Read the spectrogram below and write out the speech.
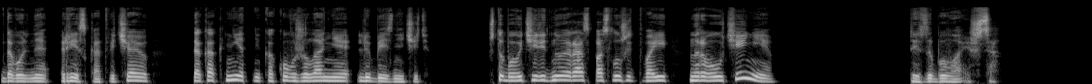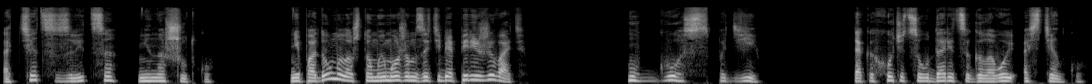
Довольно резко отвечаю, так как нет никакого желания любезничать. Чтобы в очередной раз послушать твои нравоучения? Ты забываешься. Отец злится не на шутку. Не подумала, что мы можем за тебя переживать. О, Господи! Так и хочется удариться головой о стенку.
